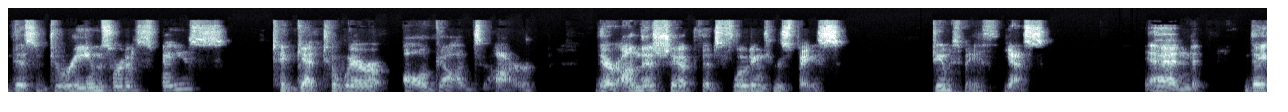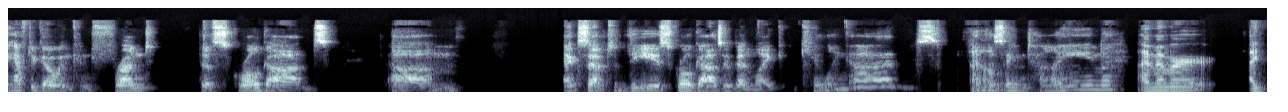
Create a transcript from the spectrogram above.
this dream sort of space to get to where all gods are. They're on this ship that's floating through space. Dream space. Yes. And they have to go and confront the Skrull gods. Um, except the Skrull gods have been like killing gods at Oh. the same time. I remember. I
